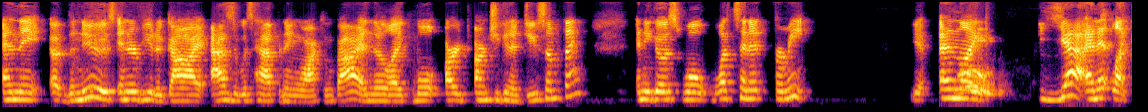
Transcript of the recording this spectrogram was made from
And they, uh, the news interviewed a guy as it was happening, walking by, and they're like, "Well, are, aren't you going to do something?" And he goes, "Well, what's in it for me?" Yeah, and Whoa. like, yeah, and it like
